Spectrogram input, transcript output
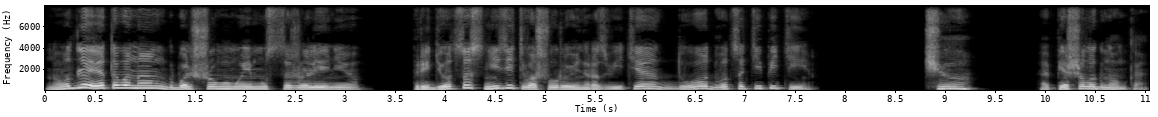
Но для этого нам, к большому моему сожалению, придется снизить ваш уровень развития до двадцати пяти. «Чё?» — опешила гномка.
